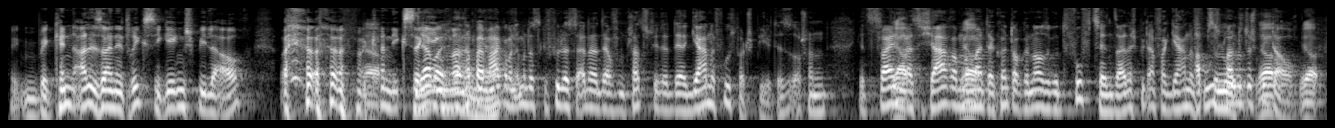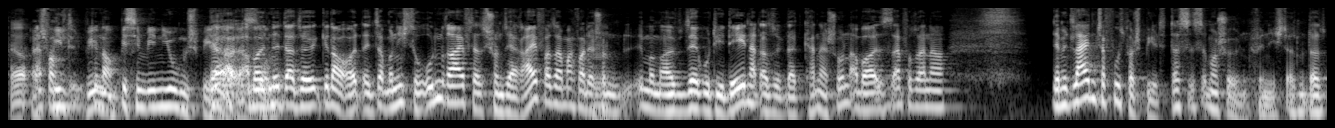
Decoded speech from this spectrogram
Wir kennen alle seine Tricks, die Gegenspieler auch. man ja. kann nichts dagegen ja, aber man machen. hat beim Hagemann immer das Gefühl, dass einer, der auf dem Platz steht, der gerne Fußball spielt. Das ist auch schon jetzt 32 ja. Jahre. Man meint, der könnte auch genauso gut 15 sein. Er spielt einfach gerne Absolut. Fußball und das spielt er auch. Ja, ja. Er einfach, spielt wie, genau. ein bisschen wie ein Jugendspieler. Ja, aber so. nicht, also, genau, ist aber nicht so unreif. Das ist schon sehr reif, was er macht, weil er mhm. schon immer mal sehr gute Ideen hat. Also das kann er schon. Aber es ist einfach so einer der mit Leidenschaft Fußball spielt. Das ist immer schön, finde ich. Das, das,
